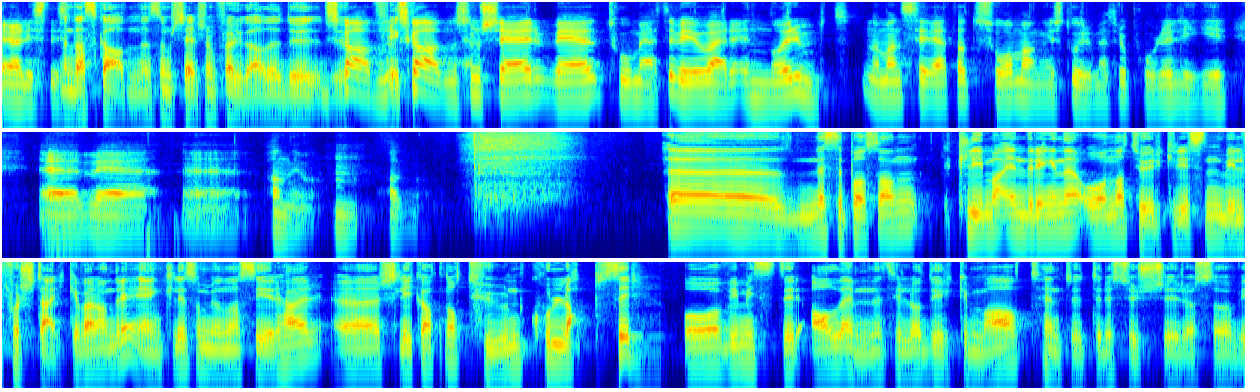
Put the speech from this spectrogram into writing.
realistiske. Men det er skadene som skjer som følge av det? Du, du skaden, skadene som skjer ved to meter vil jo være enormt, når man vet at så mange store metropoler ligger eh, ved eh, vannivå. Mm, Uh, neste påstand. Klimaendringene og naturkrisen vil forsterke hverandre, egentlig som Jonas sier her, uh, slik at naturen kollapser og vi mister all evne til å dyrke mat, hente ut ressurser osv.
